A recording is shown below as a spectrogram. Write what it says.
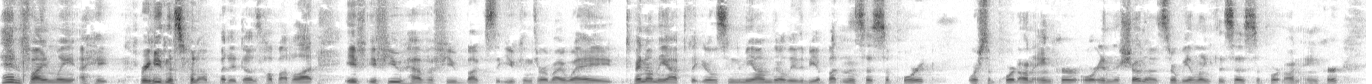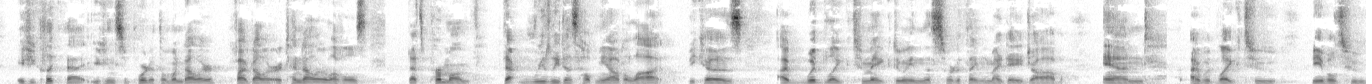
and finally, I hate bringing this one up, but it does help out a lot. If if you have a few bucks that you can throw my way, depending on the app that you're listening to me on, there'll either be a button that says support or support on Anchor, or in the show notes there'll be a link that says support on Anchor. If you click that, you can support at the one dollar, five dollar, or ten dollar levels. That's per month. That really does help me out a lot because I would like to make doing this sort of thing my day job, and I would like to be able to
